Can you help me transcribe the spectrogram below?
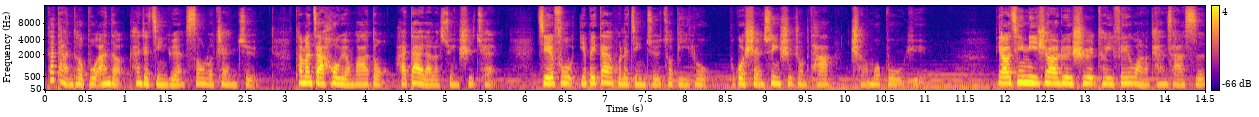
她忐忑不安地看着警员搜罗证据。他们在后院挖洞，还带来了寻尸犬。杰夫也被带回了警局做笔录。不过，审讯室中的他沉默不语。表情米歇尔律师特意飞往了堪萨斯。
